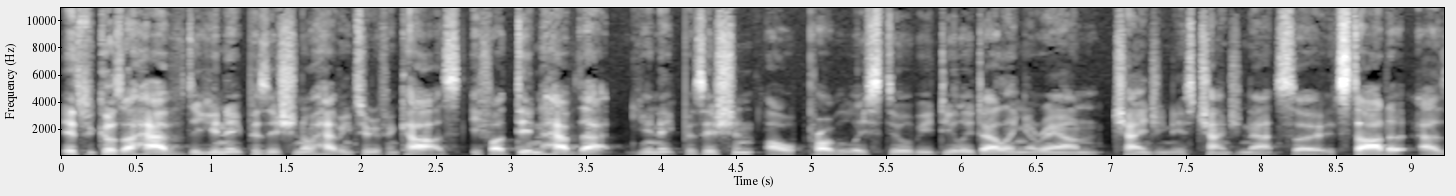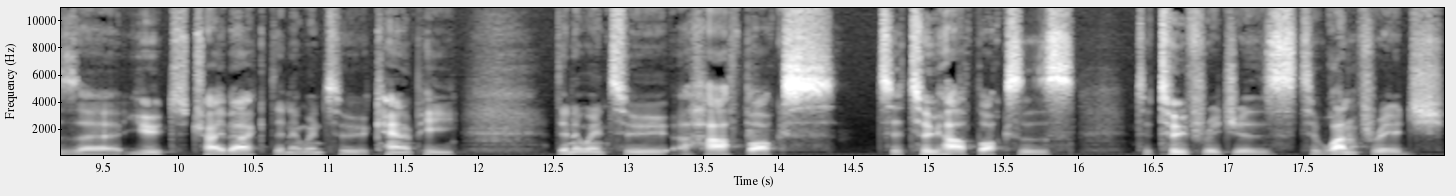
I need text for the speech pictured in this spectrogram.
it's because I have the unique position of having two different cars. If I didn't have that unique position, I'll probably still be dilly dallying around changing this, changing that. So it started as a Ute trayback, then I went to a canopy, then I went to a half box, to two half boxes, to two fridges, to one fridge,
